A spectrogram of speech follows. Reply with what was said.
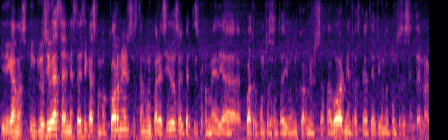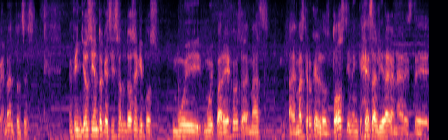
Y digamos, inclusive hasta en estadísticas como corners están muy parecidos. El Betis promedia 4.61 corners a favor, mientras que el Atleti 1.69, ¿no? Entonces, en fin, yo siento que sí son dos equipos muy, muy parejos. Además, además creo que los dos tienen que salir a ganar este,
